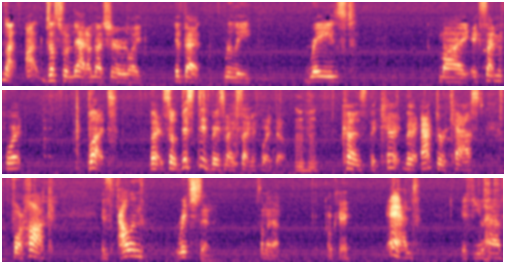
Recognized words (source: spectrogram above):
not I, just from that I'm not sure like if that really raised my excitement for it, but so this did raise my excitement for it though. Mm-hmm. because the char- the actor cast for Hawk is Alan Ritchson, something like that. Okay. And if you have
